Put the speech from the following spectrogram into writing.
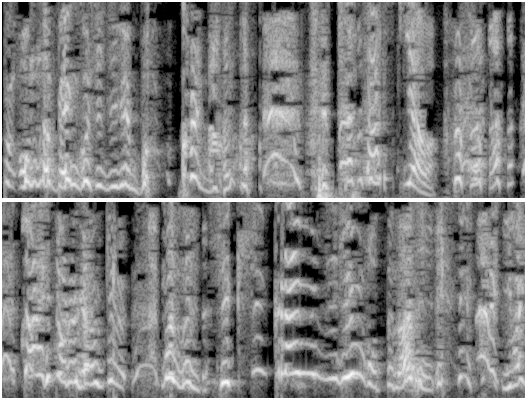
プ女弁護士次元簿。これなんだ？絶対私好きやわ。タイトルがウケる。まず何？セクシークライム次元簿って何？今開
